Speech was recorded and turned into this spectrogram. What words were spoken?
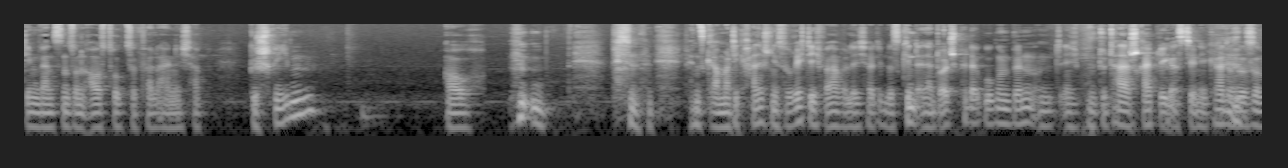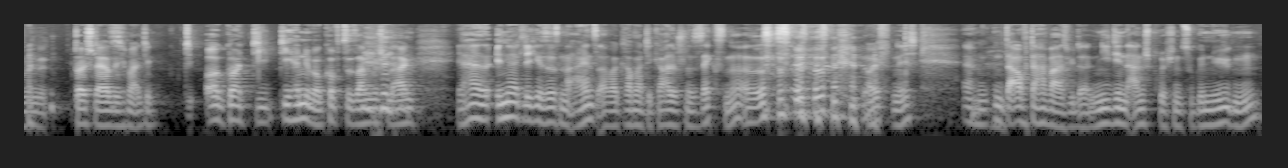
dem Ganzen so einen Ausdruck zu verleihen. Ich habe geschrieben, auch wenn es grammatikalisch nicht so richtig war, weil ich halt eben das Kind einer Deutschpädagogin bin und ich bin totaler Schreiblegastheniker. Das ist so, meine Deutschlehrer sich mal, die, oh Gott, die, die Hände über den Kopf zusammengeschlagen. ja, inhaltlich ist es eine Eins, aber grammatikalisch eine Sechs, ne? Also das, das, das läuft nicht. Ähm, und da, auch da war es wieder, nie den Ansprüchen zu genügen.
